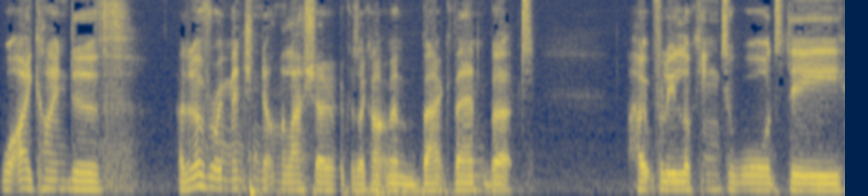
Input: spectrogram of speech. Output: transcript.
what I kind of I don't know if I mentioned it on the last show because I can't remember back then, but hopefully looking towards the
